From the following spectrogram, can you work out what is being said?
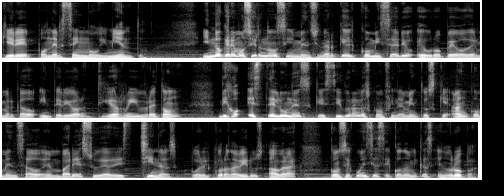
quiere ponerse en movimiento. Y no queremos irnos sin mencionar que el comisario europeo del mercado interior, Thierry Breton, dijo este lunes que si duran los confinamientos que han comenzado en varias ciudades chinas por el coronavirus, habrá consecuencias económicas en Europa,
